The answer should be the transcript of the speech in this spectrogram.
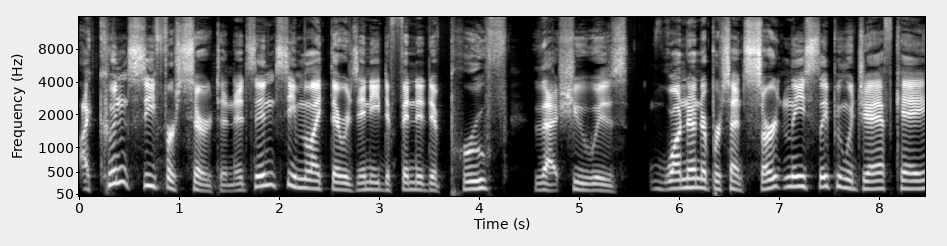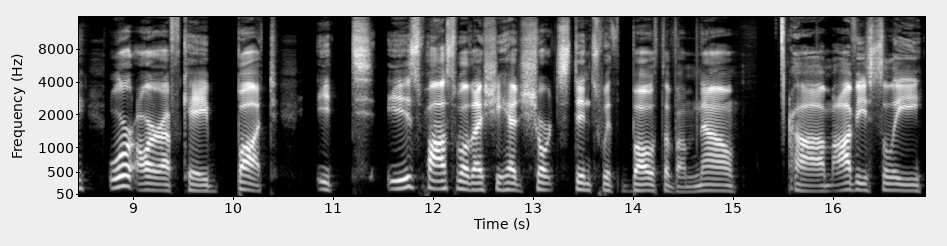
I couldn't see for certain. It didn't seem like there was any definitive proof that she was 100% certainly sleeping with JFK or RFK, but it is possible that she had short stints with both of them. Now, um, obviously,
